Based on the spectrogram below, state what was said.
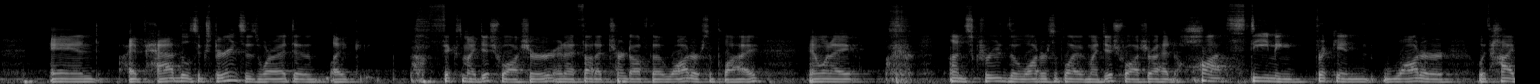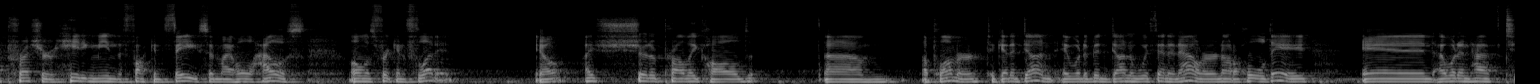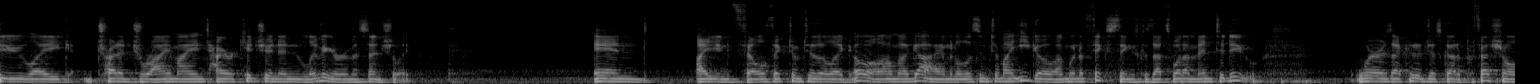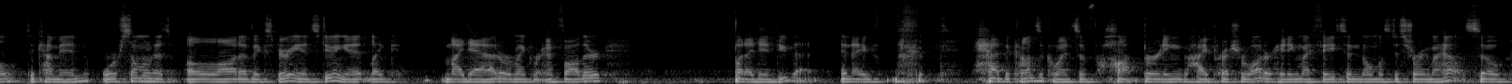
And I've had those experiences where I had to like fix my dishwasher and I thought I turned off the water supply. And when I unscrewed the water supply of my dishwasher, I had hot, steaming freaking water with high pressure hitting me in the fucking face, and my whole house almost freaking flooded. You know, I should have probably called um, a plumber to get it done. It would have been done within an hour, not a whole day. And I wouldn't have to like try to dry my entire kitchen and living room essentially. And I fell victim to the like, oh, I'm a guy. I'm going to listen to my ego. I'm going to fix things because that's what I'm meant to do. Whereas I could have just got a professional to come in or someone who has a lot of experience doing it, like my dad or my grandfather. But I didn't do that and I had the consequence of hot burning high pressure water hitting my face and almost destroying my house. So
